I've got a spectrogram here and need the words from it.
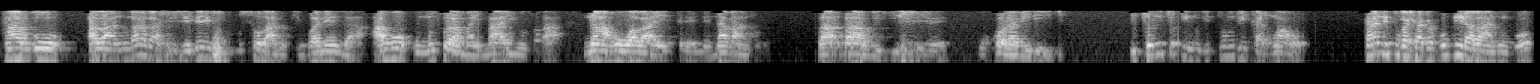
ntabwo abantu babashije benshi gusobanukirwa neza aho umutwe wa mayimayi uva n'aho wabaye terene n'abantu ba- bawigishije. Gukora biriya icyo ni cyo kintu gitumvikanwaho. Kandi tugashaka kubwira abantu ngo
